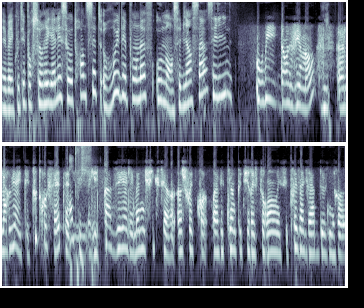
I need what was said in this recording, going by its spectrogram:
Eh ben écoutez, pour se régaler, c'est au 37 rue des Ponts Neufs au Mans. C'est bien ça, Céline? Oui, dans le Vieux-Mans. Euh, la rue a été toute refaite. Elle, est, elle est, pavée, elle est magnifique. C'est un, chouette coin avec plein de petits restaurants et c'est très agréable de venir euh,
